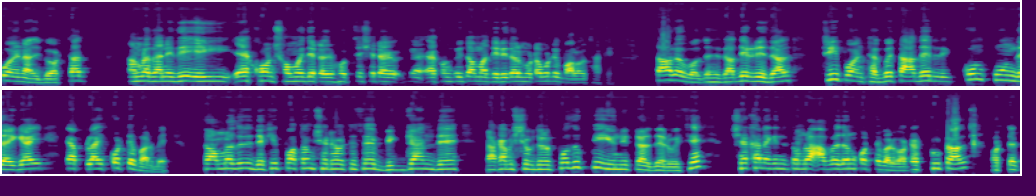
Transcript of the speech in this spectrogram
পয়েন্ট আসবে, অর্থাৎ আমরা জানি যে এই এখন সময় যেটা হচ্ছে সেটা এখন কিন্তু আমাদের রেজাল্ট মোটামুটি ভালো থাকে। তাহলে বলতেছে, যাদের রেজাল্ট থ্রি পয়েন্ট থাকবে, তাদের কোন কোন জায়গায় অ্যাপ্লাই করতে পারবে? তো আমরা যদি দেখি প্রথম, সেটা হচ্ছে বিজ্ঞান যে ঢাকা বিশ্ববিদ্যালয়ের প্রযুক্তি ইউনিটটা যে রয়েছে, সেখানে কিন্তু তোমরা আবেদন করতে পারবে। অর্থাৎ টোটাল অর্থাৎ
